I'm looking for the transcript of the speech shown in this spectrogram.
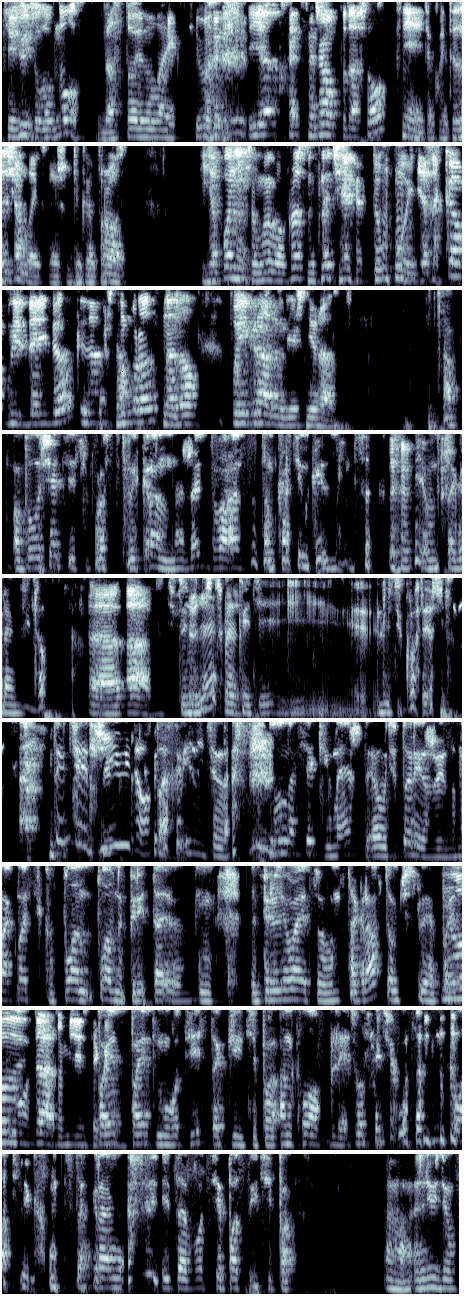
чуть-чуть улыбнулась, достойный лайк. Типа, я сначала подошел к ней, такой, ты зачем лайк ставишь? Она такая, просто. Я понял, что мой вопрос изначально тупой. Я докапываюсь до ребенка, потому что он просто нажал по экрану лишний раз. А, а получается, если просто по экрану нажать два раза, то там картинка изменится. Я в Инстаграме видел. А, а, типа, Ты не знаешь, как эти э, люди говорят, что ты что, это не видел? Это охренительно. Ну, на всяких, знаешь, аудитория же из одноклассников плавно переливается в Инстаграм в том числе. Ну, да, там есть такая. Поэт- Поэтому вот есть такие, типа, анклав, блядь, вот этих вот одноклассников в Инстаграме. И там вот все посты, типа, а, людям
